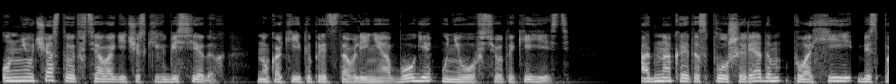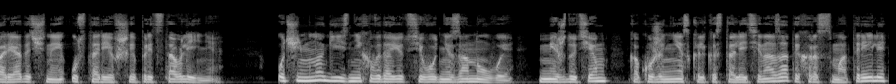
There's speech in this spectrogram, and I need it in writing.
Он не участвует в теологических беседах, но какие-то представления о Боге у него все-таки есть. Однако это сплошь и рядом плохие, беспорядочные, устаревшие представления. Очень многие из них выдают сегодня за новые, между тем, как уже несколько столетий назад их рассмотрели,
